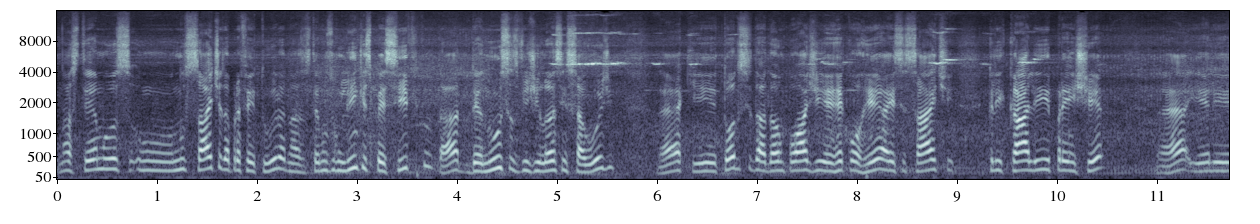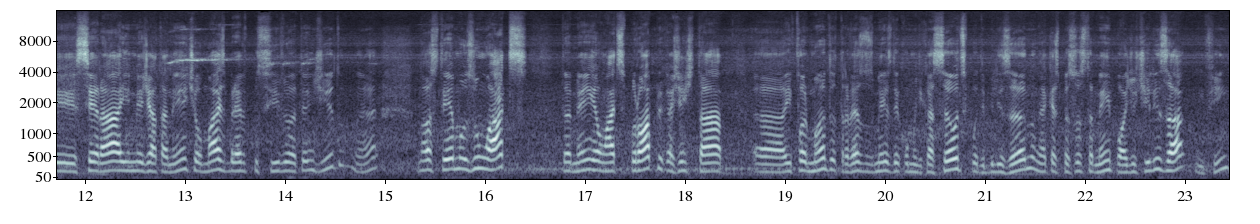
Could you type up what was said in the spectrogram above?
Nós temos um, no site da prefeitura, nós temos um link específico, tá? Denúncias Vigilância em Saúde, né? que todo cidadão pode recorrer a esse site, clicar ali e preencher, né? e ele será imediatamente, ou mais breve possível, atendido. Né? Nós temos um WhatsApp também é um WhatsApp próprio que a gente está uh, ah, informando através dos meios de comunicação, disponibilizando, né, que as pessoas também podem utilizar, enfim.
